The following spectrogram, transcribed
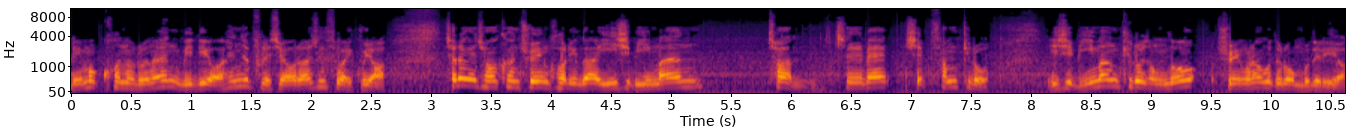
리모컨으로는 미디어 핸즈프리 제어를 하실 수가 있고요. 차량의 정확한 주행 거리가 22만 1713km, 22만 km 정도 주행을 하고 들어온 모델이에요.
